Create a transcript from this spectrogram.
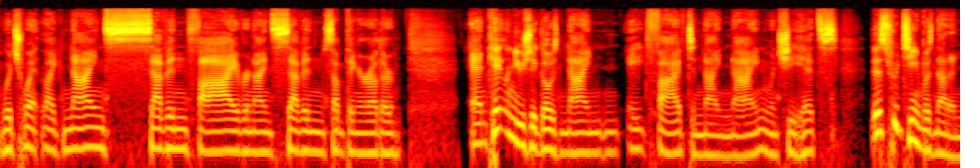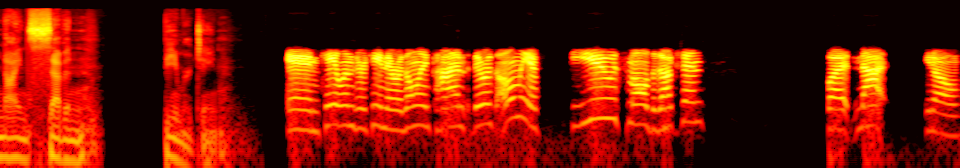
which went like 975 or 97 something or other. And Caitlin usually goes 985 to 99 when she hits. This routine was not a 97 beam routine in Caitlin's routine, there was only kind there was only a few small deductions, but not you know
